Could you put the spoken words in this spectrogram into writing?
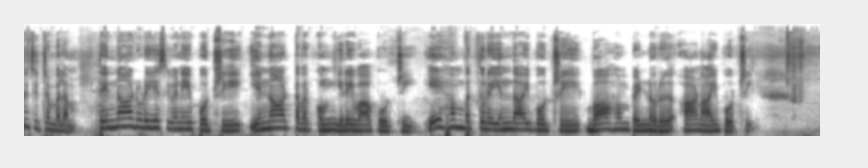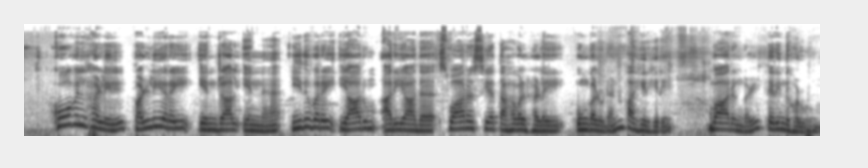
திருச்சிற்றம்பலம். தென்னாடுடைய சிவனே போற்றி எந்நாட்டவர்க்கும் இறைவா போற்றி. ஏகம்பத்துரை எந்தாய் போற்றி பாகம் பெண்ணொரு ஆணாய் போற்றி. கோவில்களில் பள்ளியறை என்றால் என்ன? இதுவரை யாரும் அறியாத சுவாரஸ்ய தகவல்களை உங்களுடன் பகிர்கிறேன். வாருங்கள் தெரிந்து கொள்வோம்.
